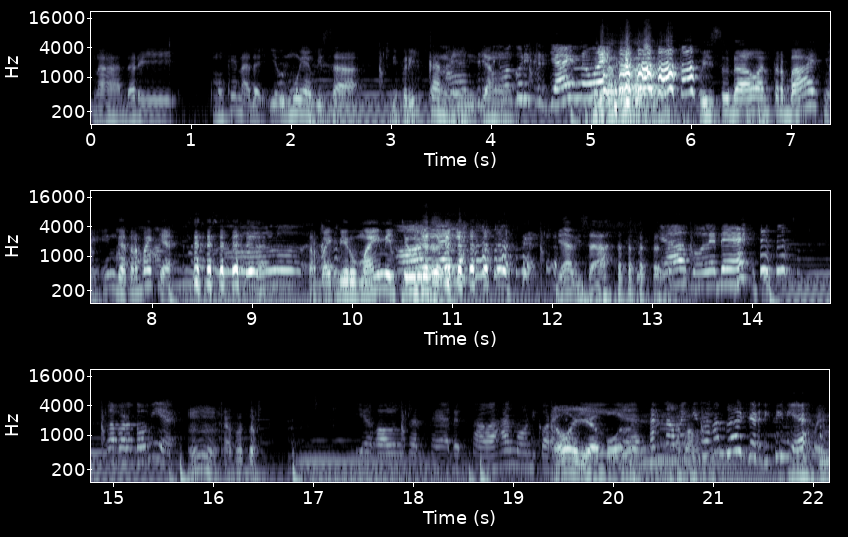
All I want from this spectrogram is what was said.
Nah dari mungkin ada ilmu yang bisa diberikan nih Anjir, yang gue dikerjain namanya. wisudawan terbaik nih. Eh, enggak terbaik ya? Terbaik di rumah ini Oh cuy. iya iya. ya bisa ya boleh deh. Laparotomi ya? Hmm, apa tuh? Ya kalau misalnya saya ada kesalahan mau dikoreksi. Oh iya, ya. boleh. Kan namanya kita kan belajar di sini ya. Namanya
